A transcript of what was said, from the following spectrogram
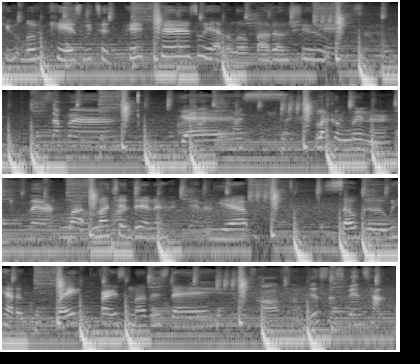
cute little kids, we took pictures. We had a little photo shoot. Supper. Yes. lunch type- type Like a dinner. Dinner. Lunch, lunch and dinner. dinner. Yep. So good. We had a great first Mother's Day. It was awesome. Just to spend time.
